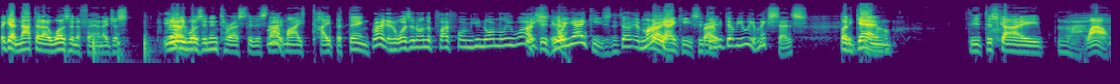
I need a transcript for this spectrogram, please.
again, not that I wasn't a fan. I just really wasn't interested. It's not my type of thing. Right, and it wasn't on the platform you normally watch. Your yeah. Yankees, the, my Right, Yankees, the right. WWE. It makes sense. But again, know? the, this guy, wow,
